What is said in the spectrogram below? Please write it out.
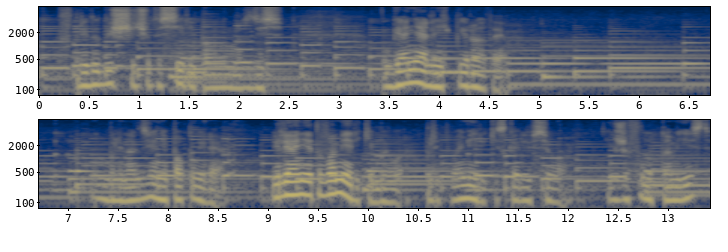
В предыдущей что-то серии, по-моему, здесь гоняли их пираты. Блин, а где они поплыли? Или они это в Америке было? Блин, в Америке, скорее всего. Их же флот там есть.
